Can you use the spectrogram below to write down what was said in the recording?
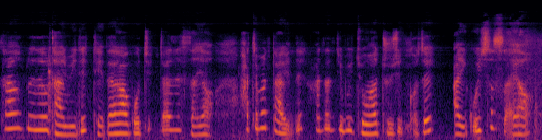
사람들은 다윗이 대단하고 칭찬했어요. 하지만 다윗은 하나님이 도와주신 것을 알고 있었어요.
